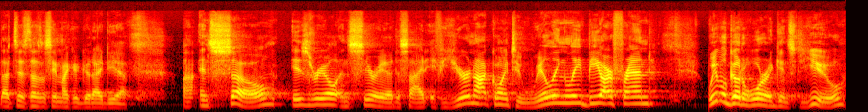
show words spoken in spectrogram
That just doesn't seem like a good idea. Uh, and so Israel and Syria decide if you're not going to willingly be our friend, we will go to war against you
